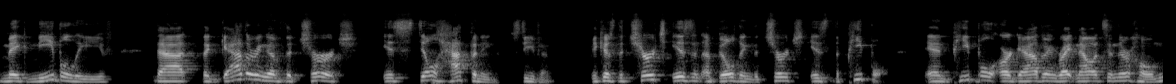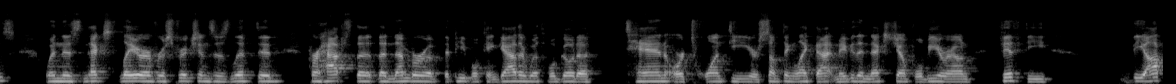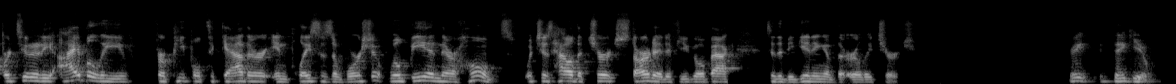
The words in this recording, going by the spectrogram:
make me believe that the gathering of the church is still happening, Stephen, because the church isn't a building, the church is the people. And people are gathering right now, it's in their homes. When this next layer of restrictions is lifted, perhaps the, the number of the people can gather with will go to 10 or 20 or something like that. Maybe the next jump will be around 50. The opportunity, I believe, for people to gather in places of worship will be in their homes, which is how the church started if you go back to the beginning of the early church. Great. Thank you.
